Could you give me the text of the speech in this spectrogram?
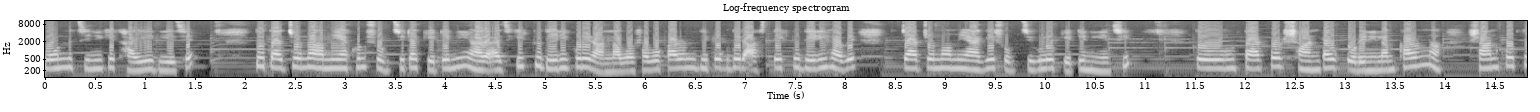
বোন চিনিকে খাইয়ে দিয়েছে। তো তার জন্য আমি এখন সবজিটা কেটে নিই। আর আজকে একটু দেরি করে রান্না বসাবো, কারণ দীপকদের আসতে একটু দেরি হবে। যার জন্য আমি আগে সবজিগুলো কেটে নিয়েছি। তো তারপর স্নানটাও করে নিলাম। কারণ না, স্নান করতে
